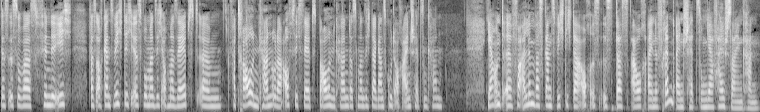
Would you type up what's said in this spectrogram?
das ist sowas, finde ich, was auch ganz wichtig ist, wo man sich auch mal selbst ähm, vertrauen kann oder auf sich selbst bauen kann, dass man sich da ganz gut auch einschätzen kann. Ja, und äh, vor allem, was ganz wichtig da auch ist, ist, dass auch eine Fremdeinschätzung ja falsch sein kann.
